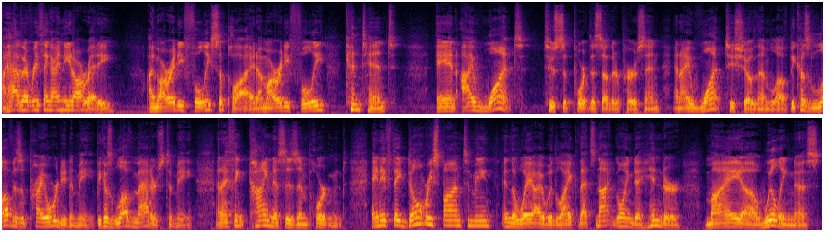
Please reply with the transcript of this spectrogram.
I have everything I need already. I'm already fully supplied. I'm already fully content and I want to support this other person and I want to show them love because love is a priority to me, because love matters to me. And I think kindness is important. And if they don't respond to me in the way I would like, that's not going to hinder my uh, willingness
